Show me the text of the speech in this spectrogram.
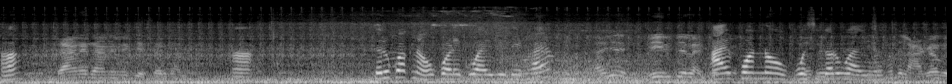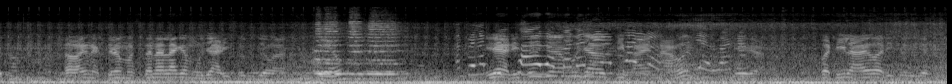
હા? દાણે દાણે મેં કેસર દાણે હા. પેલું કોક નવું પડે કોઈ આવી દેખાય. આઈફોન નો પોસી કરવું આવ્યું. મને લાગે બધું. તમારી નક્ષરા મસ્ત ના લાગે મુજા અઢીસો રૂપિયા વાળા એ અઢીસો રૂપિયા મુજા આવતી ફાઇન ના ને એ પટેલ આવ્યો અઢીસો રૂપિયા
